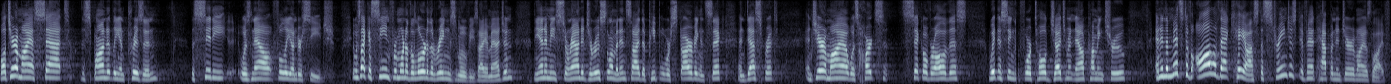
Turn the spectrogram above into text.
While Jeremiah sat despondently in prison, the city was now fully under siege. It was like a scene from one of the Lord of the Rings movies, I imagine. The enemies surrounded Jerusalem, and inside the people were starving and sick and desperate. And Jeremiah was heart sick over all of this, witnessing the foretold judgment now coming true. And in the midst of all of that chaos, the strangest event happened in Jeremiah's life.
